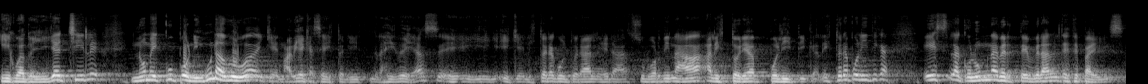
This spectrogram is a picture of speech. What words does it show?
y cuando llegué a Chile no me cupo ninguna duda de que no había que hacer historia de las ideas eh, y, y, que la historia cultural era subordinada a la historia política. La historia política es la columna vertebral de este país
